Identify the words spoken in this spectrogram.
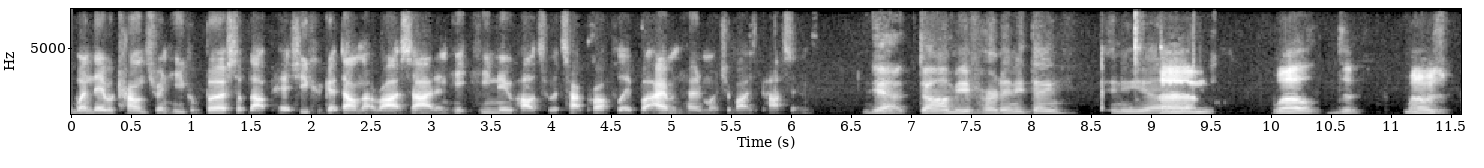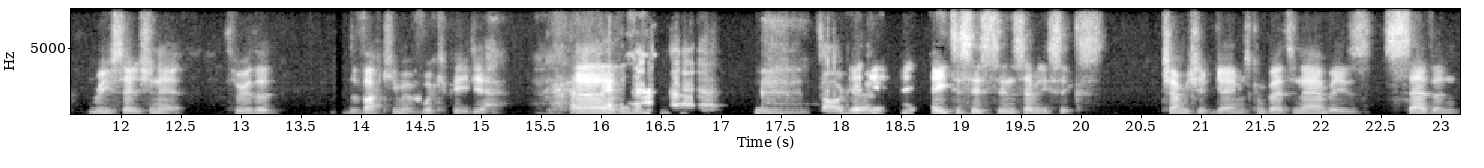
when they were countering, he could burst up that pitch, he could get down that right side, and he, he knew how to attack properly. But I haven't heard much about his passing. Yeah, Dom, you've heard anything? Any? Uh, Um, well, the when I was researching it through the the vacuum of Wikipedia, uh, it's all good. eight- assists in 76 championship games compared to Nyambe's seven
